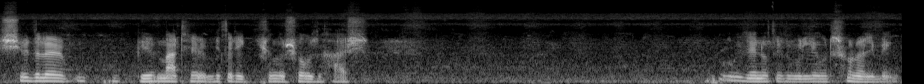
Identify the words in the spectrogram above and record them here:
বিশ্ববিদ্যালয়ের মাঠের ভিতরে কি সুন্দর সবুজ ঘাস। ওই যে নতুন বিল্ডিং, ওটা সোনালী ব্যাংক।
